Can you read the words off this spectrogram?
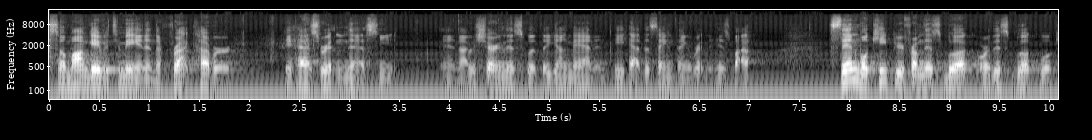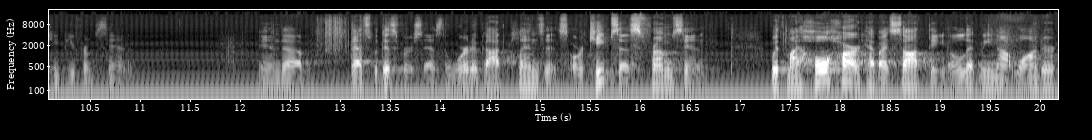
so mom gave it to me, and in the front cover, it has written this. And I was sharing this with a young man, and he had the same thing written in his Bible. Sin will keep you from this book, or this book will keep you from sin. And um, that's what this verse says. The word of God cleanses or keeps us from sin. With my whole heart have I sought thee. Oh, let me not wander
